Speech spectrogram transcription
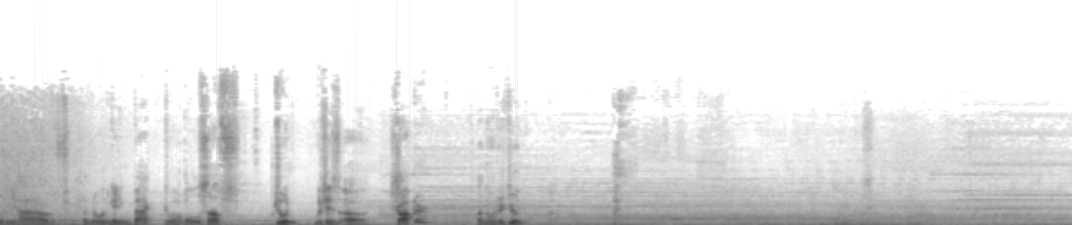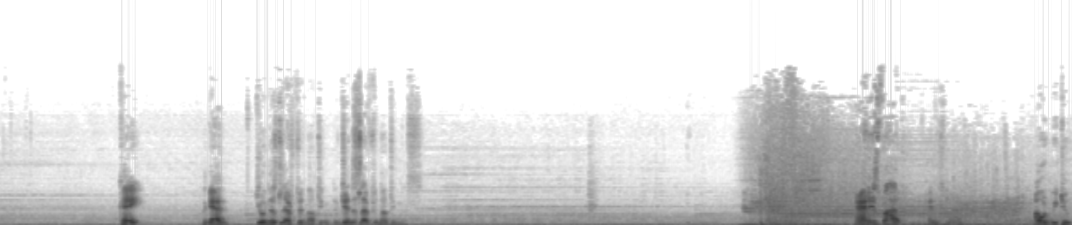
Here we have unknown getting back to our old self, Jun, which is a shocker. Unknown is Jun. Okay, again, Jun is left with nothing. Jin is left with nothingness. And he's bad. And he's bad. I would be too.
